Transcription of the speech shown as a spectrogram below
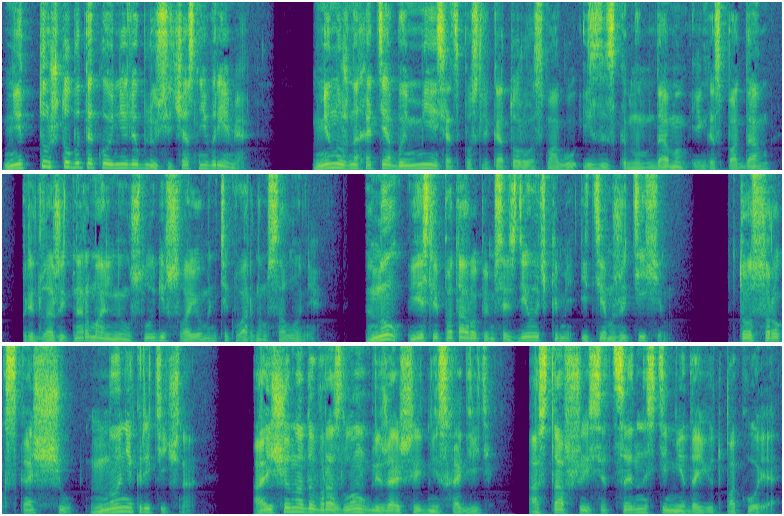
Не то чтобы такое не люблю, сейчас не время. Мне нужно хотя бы месяц, после которого смогу изысканным дамам и господам предложить нормальные услуги в своем антикварном салоне. Ну, если поторопимся с девочками и тем же тихим, то срок скощу, но не критично. А еще надо в разлом в ближайшие дни сходить. Оставшиеся ценности не дают покоя.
